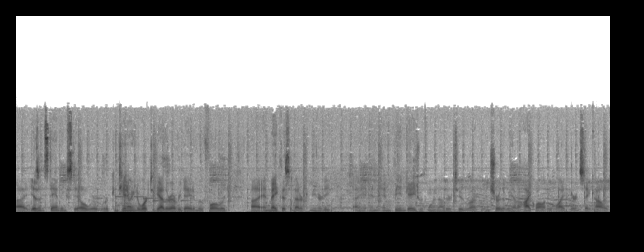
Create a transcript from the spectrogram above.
uh, not standing still. We're, we're, continuing to work together every day to move forward uh, and make this a better community uh, and, and, be engaged with one another to uh, ensure that we have a high quality of life here in State College.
